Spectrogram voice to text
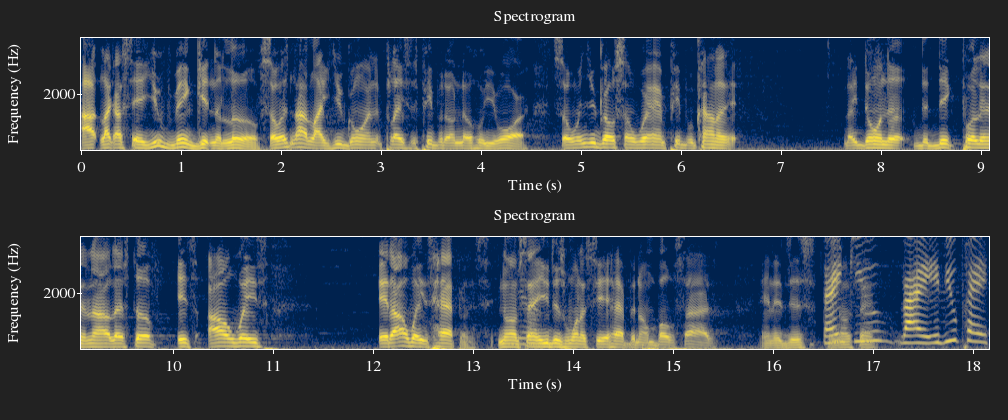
I, like I said, you've been getting the love. So it's not like you going to places people don't know who you are. So when you go somewhere and people kind of they doing the the dick pulling and all that stuff, it's always it always happens. You know what I'm Yeah. saying? You just want to see it happen on both sides, and it just Thank you. Know what you. Like if you pay,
